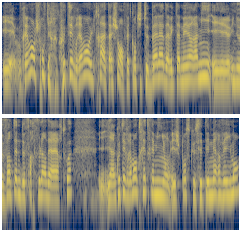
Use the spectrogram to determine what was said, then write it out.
Et vraiment, je trouve qu'il y a un côté vraiment ultra attachant. En fait, quand tu te balades avec ta meilleure amie et une vingtaine de farfelins derrière toi, il y a un côté vraiment très très mignon. Et je pense que cet émerveillement,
